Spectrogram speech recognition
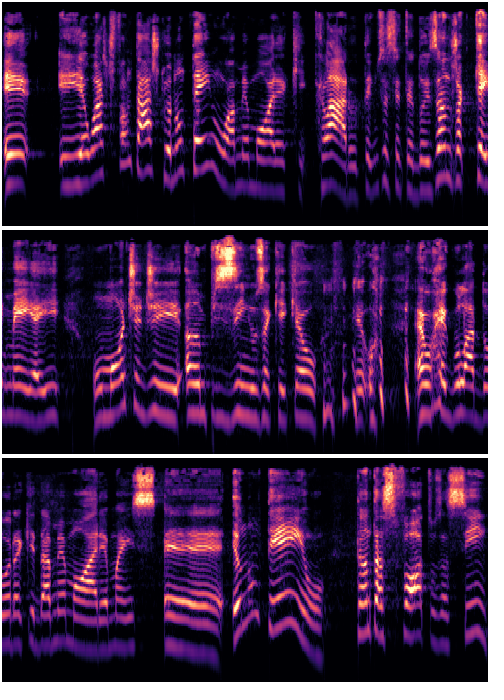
E, e eu acho fantástico. Eu não tenho a memória que, claro, tenho 62 anos, já queimei aí um monte de ampzinhos aqui, que é o, eu- é o regulador aqui da memória, mas é, eu não tenho tantas fotos assim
